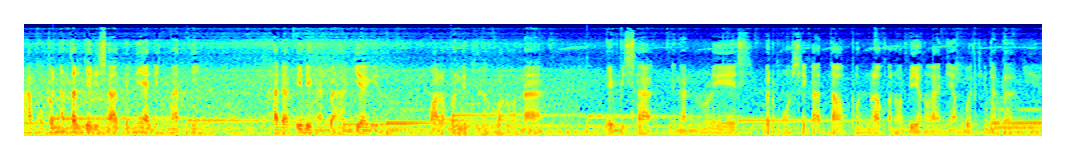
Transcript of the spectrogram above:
Apa pun yang terjadi saat ini ya nikmati. Hadapi dengan bahagia gitu. Walaupun di tengah corona ya bisa dengan menulis bermusik ataupun melakukan hobi yang lainnya buat kita bahagia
